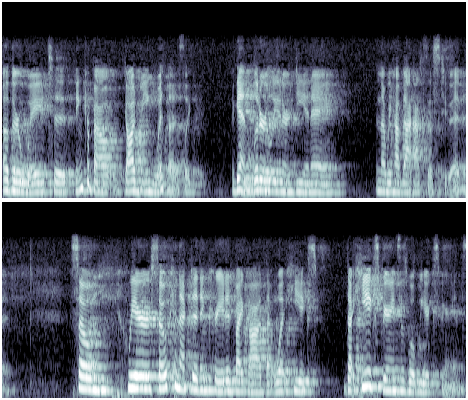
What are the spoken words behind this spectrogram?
other way to think about God being with us, like, again, literally in our DNA, and that we have that access to it. So we are so connected and created by God that what He ex- that He experiences what we experience.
